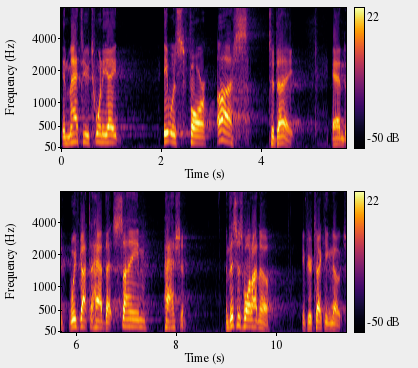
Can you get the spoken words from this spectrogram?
in Matthew 28, it was for us today. And we've got to have that same passion. And this is what I know, if you're taking notes.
